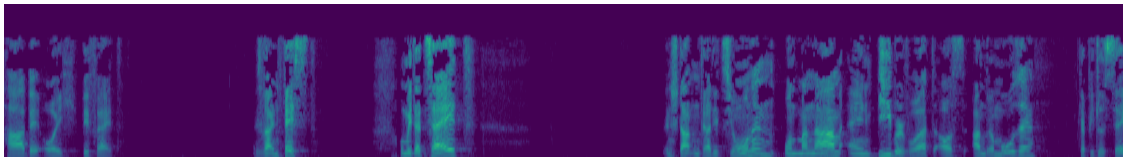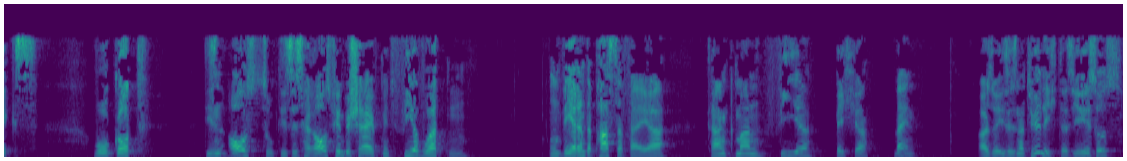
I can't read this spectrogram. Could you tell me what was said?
habe euch befreit. Es war ein Fest. Und mit der Zeit entstanden Traditionen und man nahm ein Bibelwort aus 2. Mose, Kapitel 6, wo Gott diesen Auszug, dieses Herausführen beschreibt mit vier Worten. Und während der Passafeier trank man vier Becher Wein. Also ist es natürlich, dass Jesus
